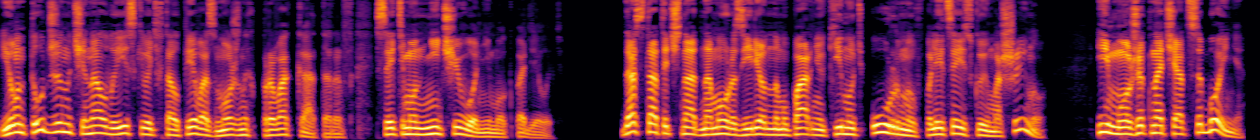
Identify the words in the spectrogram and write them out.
и он тут же начинал выискивать в толпе возможных провокаторов. С этим он ничего не мог поделать. Достаточно одному разъяренному парню кинуть урну в полицейскую машину, и может начаться бойня.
